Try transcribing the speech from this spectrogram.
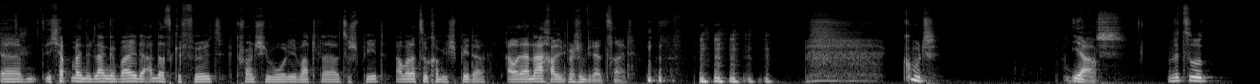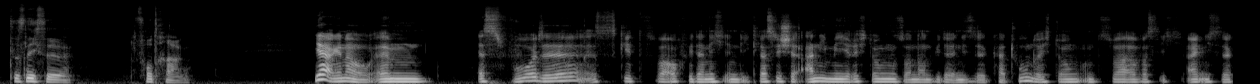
ähm, ich habe meine Langeweile anders gefüllt. Crunchyroll, ihr wart leider zu spät, aber dazu komme ich später. Aber danach habe ich mir schon wieder Zeit. Gut. Ja, willst du das nächste vortragen? Ja, genau. Ähm, es wurde, es geht zwar auch wieder nicht in die klassische Anime-Richtung, sondern wieder in diese Cartoon-Richtung. Und zwar, was ich eigentlich sehr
